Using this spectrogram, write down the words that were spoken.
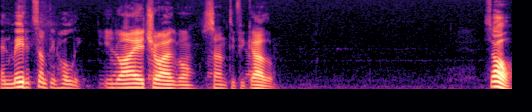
and made it something holy. y lo ha hecho algo santificado. So,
